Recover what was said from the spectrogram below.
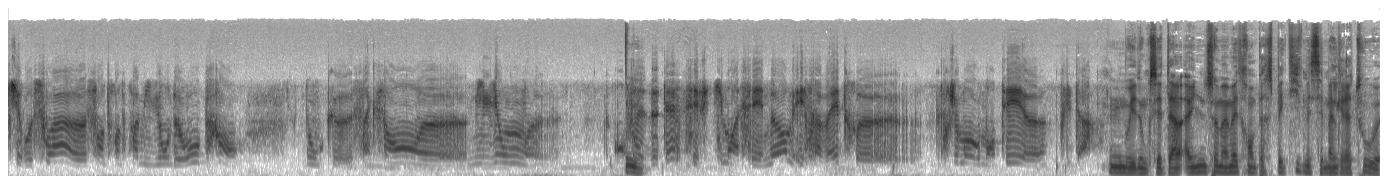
qui reçoit 133 millions d'euros par an. Donc 500 millions en phase de test, c'est effectivement assez énorme et ça va être largement augmenté euh, plus tard. Oui, donc c'est une somme à mettre en perspective, mais c'est malgré tout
